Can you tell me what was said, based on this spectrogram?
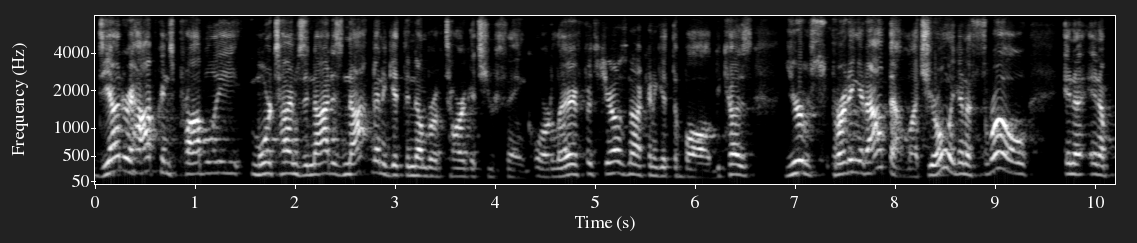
DeAndre Hopkins probably more times than not is not going to get the number of targets you think, or Larry Fitzgerald's not going to get the ball because you're spreading it out that much. You're only going to throw in a in a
